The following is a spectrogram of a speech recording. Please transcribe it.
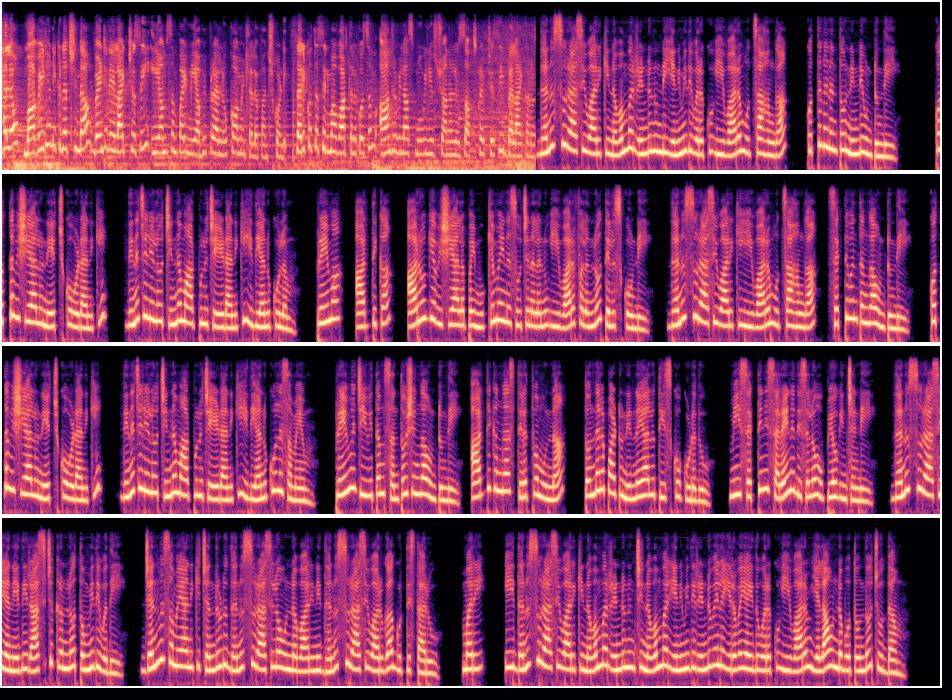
Hello మా video నీకు నచ్చిందా? వెంటనే లైక్ చేసి ఈ అంశంపై మీ అభిప్రాయాలను కామెంట్లలో పంచుకోండి. సరికొత్త సినిమా వార్తల కోసం ఆంధ్ర విలాస్ మూవీ న్యూస్ ఛానల్ను సబ్స్క్రైబ్ చేసి బెల్ ఐకాన్ ధనుస్సు రాశి వారికి నవంబర్ రెండు నుండి ఎనిమిది వరకు ఈ వారం ఉత్సాహంగా కొత్తదనంతో నిండి ఉంటుంది. కొత్త విషయాలు నేర్చుకోవడానికి దినచర్యలో చిన్న మార్పులు చేయడానికి ఇది అనుకూలం. ప్రేమ ఆర్థిక ఆరోగ్య విషయాలపై ముఖ్యమైన సూచనలను ఈ వారఫలంలో తెలుసుకోండి. ధనుస్సు రాశి వారికి ఈ వారం ఉత్సాహంగా శక్తివంతంగా ఉంటుంది. కొత్త విషయాలు నేర్చుకోవడానికి దినచర్యలో చిన్న మార్పులు చేయడానికి ఇది అనుకూల సమయం. ప్రేమ జీవితం సంతోషంగా ఉంటుంది. ఆర్థికంగా స్థిరత్వం ఉన్నా తొందరపాటు నిర్ణయాలు తీసుకోకూడదు. మీ శక్తిని సరైన దిశలో ఉపయోగించండి. ధనుస్సు రాశి అనేది రాశిచక్రంలో తొమ్మిదివది. జన్మ సమయానికి చంద్రుడు ధనుస్సు రాశిలో ఉన్న వారిని ధనుస్సు రాశివారుగా గుర్తిస్తారు. మరి ఈ ధనుస్సు రాశి వారికి నవంబర్ రెండు నుంచి నవంబర్ ఎనిమిది రెండు వేల ఇరవై ఐదు వరకు ఈ వారం ఎలా ఉండబోతోందో చూద్దాం.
